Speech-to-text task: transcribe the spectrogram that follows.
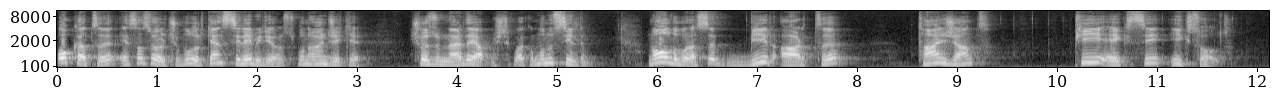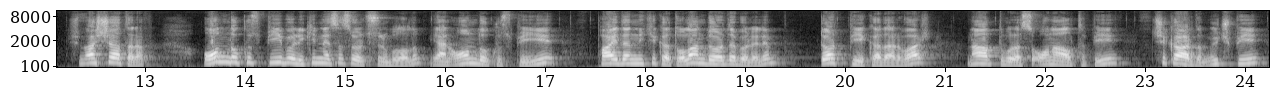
o katı esas ölçü bulurken silebiliyoruz. Bunu önceki çözümlerde yapmıştık. Bakın bunu sildim. Ne oldu burası? 1 artı tanjant pi eksi x oldu. Şimdi aşağı taraf 19 pi bölü 2'nin esas ölçüsünü bulalım. Yani 19 pi'yi paydanın 2 katı olan 4'e bölelim. 4 pi kadar var. Ne yaptı burası? 16 pi. Çıkardım 3 pi.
